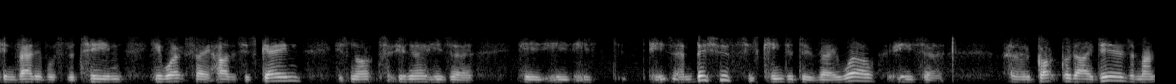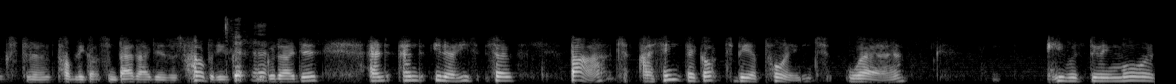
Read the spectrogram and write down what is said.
invaluable to the team. He works very hard at his game. He's not, you know, he's a he, he he's he's ambitious. He's keen to do very well. He's uh, uh, got good ideas amongst uh, probably got some bad ideas as well, but he's got some good ideas. And and you know he's so. But I think there got to be a point where he was doing more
